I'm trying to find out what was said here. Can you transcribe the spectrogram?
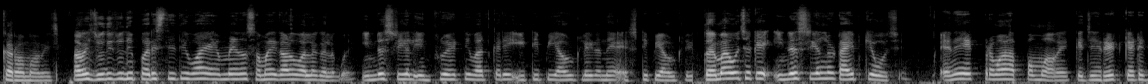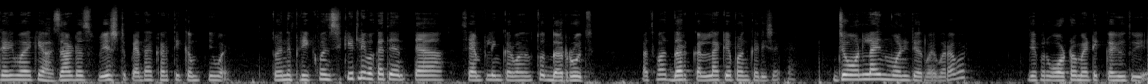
કરવામાં આવે છે. હવે જુદી જુદી પરિસ્થિતિ હોય, એમ એનો સમયગાળો અલગ અલગ હોય. ઇન્ડસ્ટ્રીયલ ઇન્ફ્લુએટની વાત કરીએ ઇટીપી આઉટલેટ અને એસટીપી આઉટલેટ તો એમાં એવું છે કે ઇન્ડસ્ટ્રીયલનો ટાઈપ કેવો છે? એને એક પ્રમાણ આપવામાં આવે કે જે રેડ કેટેગરીમાં હોય કે હઝાર્ડસ વેસ્ટ પેદા કરતી કંપની હોય, તો એને ફ્રીક્વન્સી કેટલી વખતે ત્યાં સેમ્પલિંગ કરવાનું? તો દરરોજ. અથવા દર કલાકે પણ કરી શકાય. જે ઓનલાઈન મોનિટર હોય, બરાબર? જે પર ઓટોમેટિક કહ્યું હતું એ.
